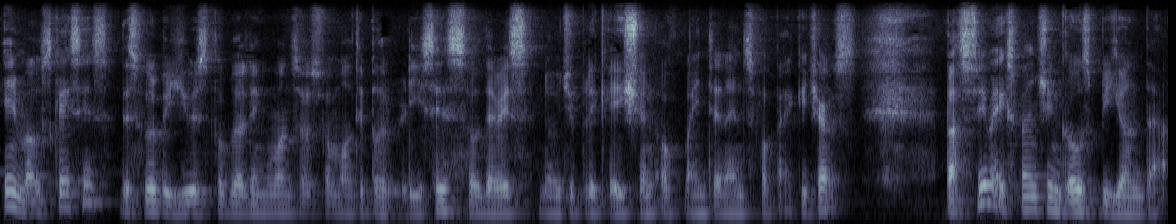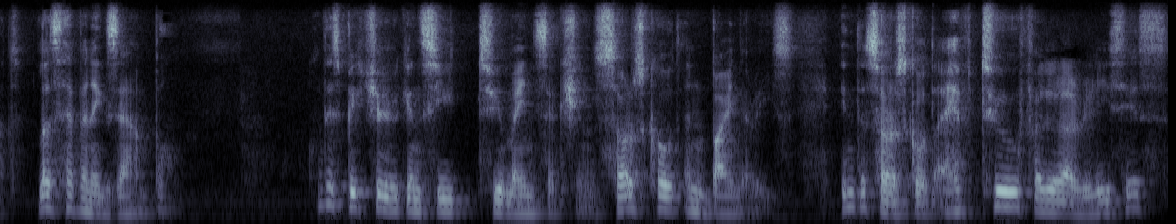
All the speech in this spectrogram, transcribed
In most cases, this will be used for building one source for multiple releases, so there is no duplication of maintenance for packagers. But stream expansion goes beyond that. Let's have an example. On this picture, you can see two main sections, source code and binaries. In the source code, I have two Fedora releases,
